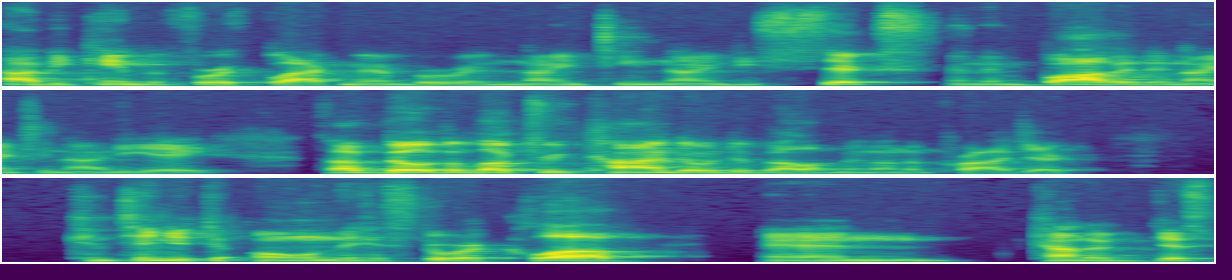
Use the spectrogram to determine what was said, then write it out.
I became the first Black member in 1996 and then bought it in 1998. So I built a luxury condo development on the project, continued to own the historic club, and kind of just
